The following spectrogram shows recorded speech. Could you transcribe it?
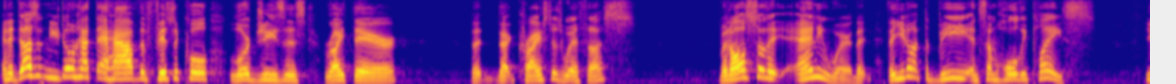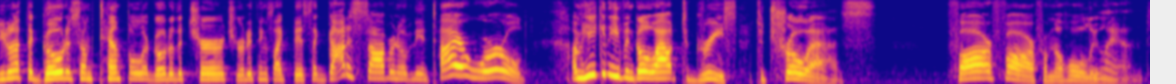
And it doesn't, you don't have to have the physical Lord Jesus right there, that, that Christ is with us, but also that anywhere, that, that you don't have to be in some holy place you don't have to go to some temple or go to the church or do things like this. That God is sovereign over the entire world. I mean, He can even go out to Greece, to Troas, far, far from the Holy Land.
